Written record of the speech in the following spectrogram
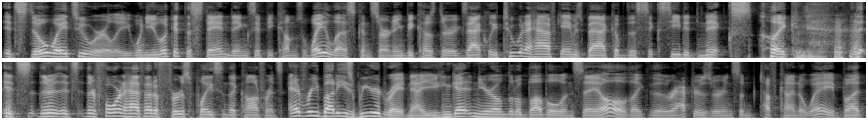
it's still way too early. When you look at the standings, it becomes way less concerning because they're exactly two and a half games back of the six-seeded Knicks. like it's they're it's they're four and a half out of first place in the conference. Everybody's weird right now. You can get in your own little bubble and say, "Oh, like the Raptors are in some tough kind of way," but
